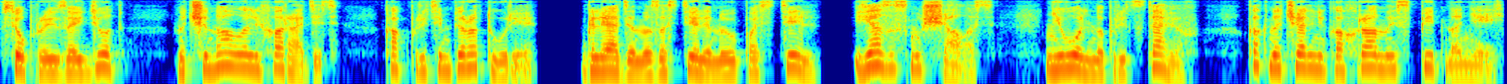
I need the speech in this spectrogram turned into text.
все произойдет, начинала лихорадить, как при температуре. Глядя на застеленную постель, я засмущалась, невольно представив, как начальник охраны спит на ней,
